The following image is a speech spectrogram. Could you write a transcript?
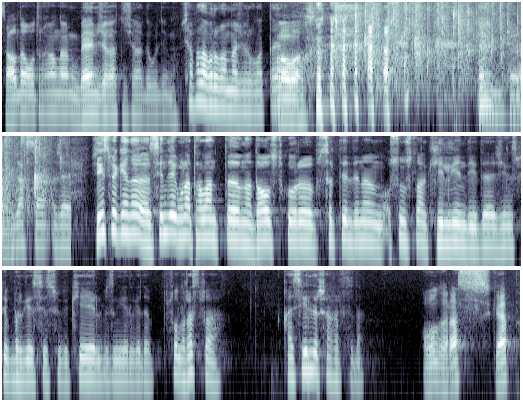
залда отырғандардың бәрін жағатын шығар деп ойлаймын. Шапалақ ұруға мәжбүр қылады да. Ооба жақсы жай. Жеңісбек енді сендегі мына талантты мына дауысты көріп сырт елден ұсыныстар келген дейді. Жеңісбек бір кездесуге кел біздің елге деп. Сол рас па? Қайсы елдер шақырды сізді? Ол рас гәп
